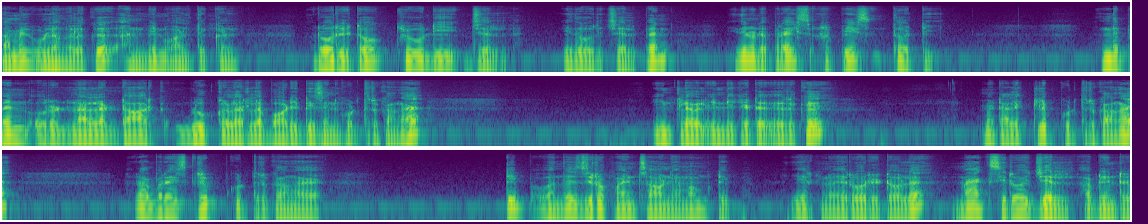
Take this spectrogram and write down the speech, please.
தமிழ் உள்ளங்களுக்கு அன்பின் வாழ்த்துக்கள். ரோரிட்டோ கியூடி ஜெல் இது ஒரு ஜெல் பென் இதனுடைய ப்ரைஸ் ருபீஸ் தேர்ட்டி இந்த பென் ஒரு நல்ல டார்க் ப்ளூ கலரில் பாடி டிசைன் கொடுத்துருக்காங்க. இங்க் லெவல் இண்டிகேட்டர் இருக்குது மெட்டாலிக் கிளிப் கொடுத்துருக்காங்க. ரப்பரைஸ் கிரிப் கொடுத்துருக்காங்க. டிப் வந்து ஜீரோ பாயிண்ட் செவன் எம்எம் டிப் ஏற்கனவே ரோரிட்டோவில் மேக்ஸிரோ ஜெல் அப்படின்ற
